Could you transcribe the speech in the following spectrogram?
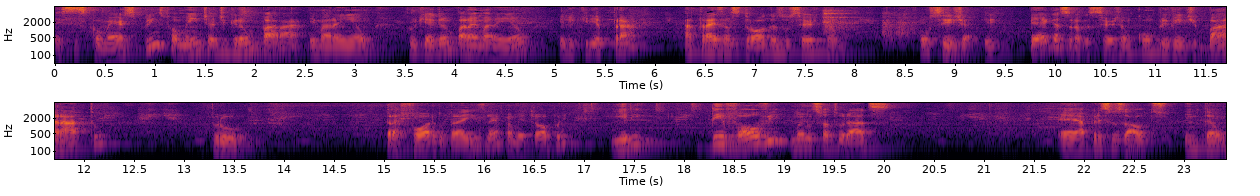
esses comércios, principalmente a de Grão-Pará e Maranhão, porque a Grão-Pará e Maranhão ele cria para atrás das drogas do sertão. Ou seja, ele pega as drogas do sertão, compra e vende barato pro para fora do país, né, para metrópole, e ele devolve manufaturados é, a preços altos. Então,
